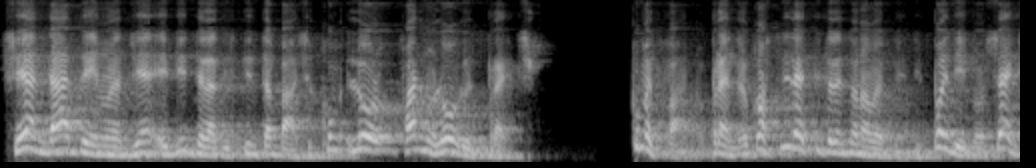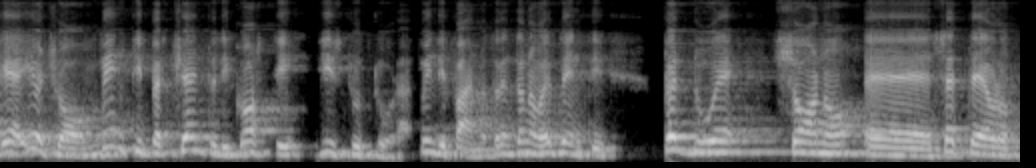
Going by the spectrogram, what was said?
se andate in un'azienda e dite la distinta base, come, loro, fanno loro il prezzo. Come fanno? Prendono costi diretti 39,20. Poi dicono, sai che io ho un 20% di costi di struttura, quindi fanno 39,20 per 2 sono eh, 7,80 euro,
